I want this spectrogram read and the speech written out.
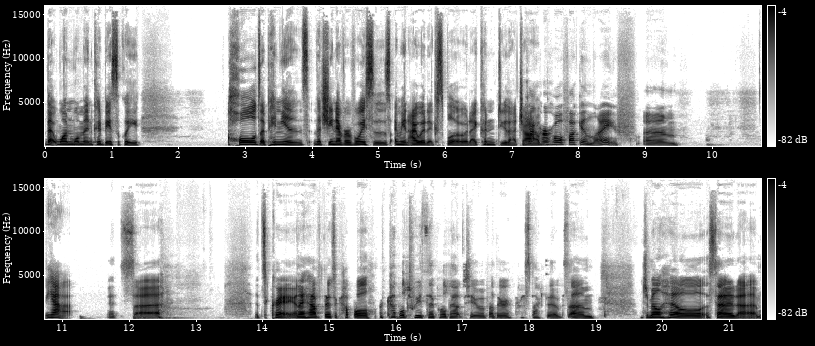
that one woman could basically hold opinions that she never voices i mean i would explode i couldn't do that Yeah, job her whole fucking life. Um, yeah it's uh, it's cray. And I have there's a couple a couple tweets I pulled out too of other perspectives. Um, Jemele Hill said um,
